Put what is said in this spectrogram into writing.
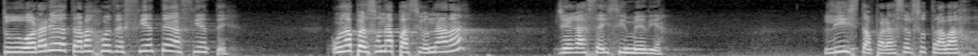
tu horario de trabajo es de 7 a 7. Una persona apasionada llega a seis y media, lista para hacer su trabajo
